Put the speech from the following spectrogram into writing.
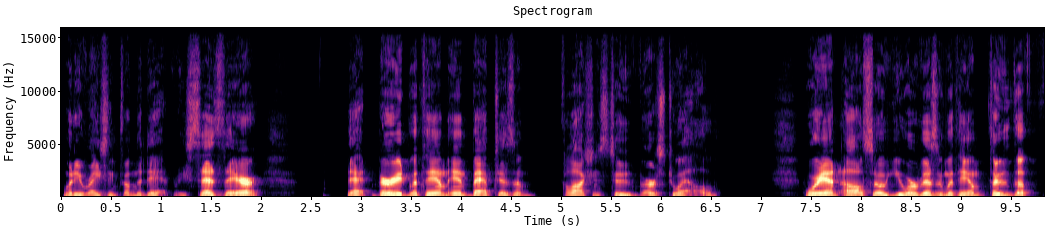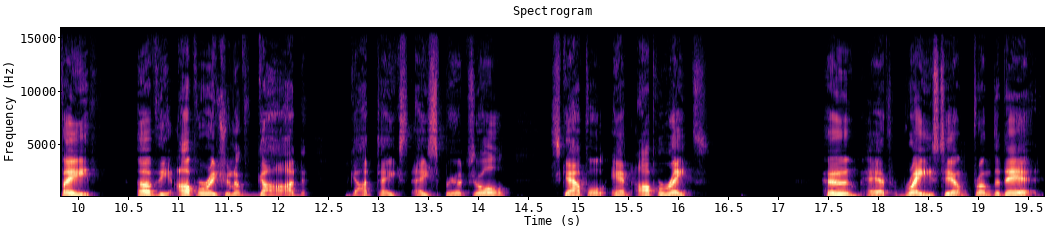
when he raised him from the dead. He says there that buried with him in baptism, Colossians 2, verse 12, wherein also you are risen with him through the faith of the operation of God. God takes a spiritual scalpel and operates whom hath raised him from the dead.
